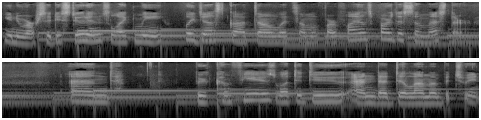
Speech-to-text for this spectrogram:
university students like me, we just got done with some of our finals for the semester. And we're confused what to do and the dilemma between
